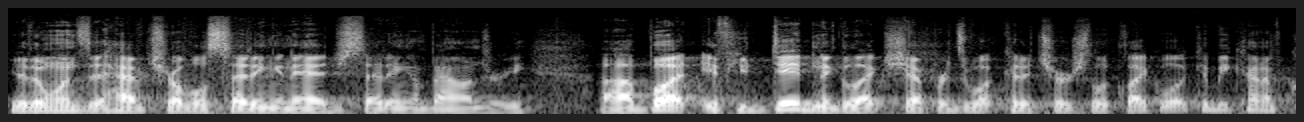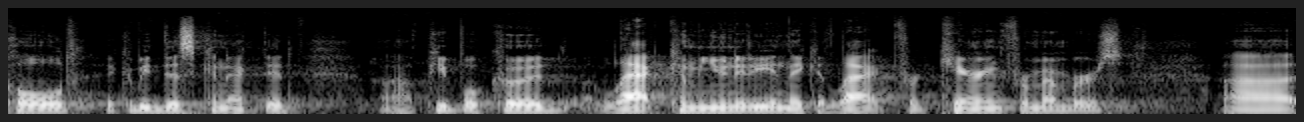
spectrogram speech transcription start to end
You're the ones that have trouble setting an edge, setting a boundary. Uh, but if you did neglect shepherds, what could a church look like? Well, it could be kind of cold, it could be disconnected. Uh, people could lack community and they could lack for caring for members. Uh,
